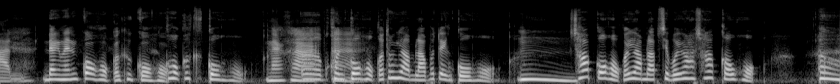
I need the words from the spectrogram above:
าร ดังนั้นโกหกก็คือโกหกโกหกก็คือโกหกนะคะเออคนโกหกก็ต้องยอมรับว่าตัวเองโกหกอืมชอบโกหกก็ยอมรับสิว่าชอบโกหกเออ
